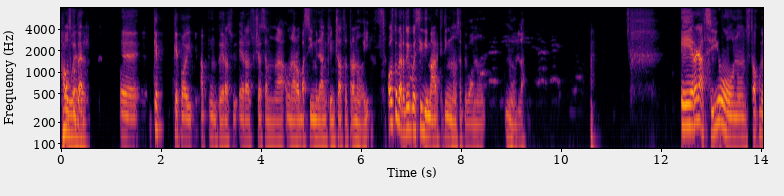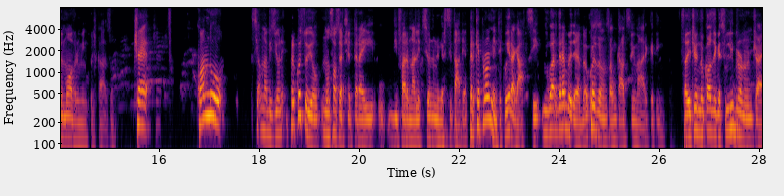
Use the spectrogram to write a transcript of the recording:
ho scoperto eh, che, che, poi appunto era, su, era successa una, una, roba simile anche in chat tra noi, ho scoperto che questi di marketing non sapevano nulla. E ragazzi, io non so come muovermi in quel caso. Cioè, quando si ha una visione, per questo io non so se accetterei di fare una lezione universitaria, perché probabilmente quei ragazzi mi guarderebbero e direbbero: Questo non sa un cazzo di marketing, sta dicendo cose che sul libro non c'è.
